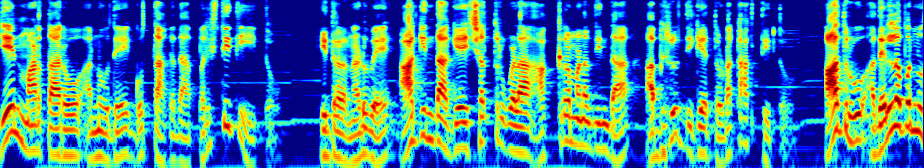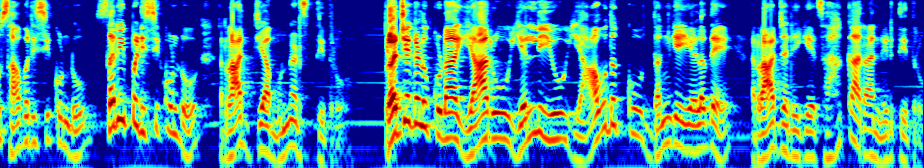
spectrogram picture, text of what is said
ಏನ್ ಮಾಡ್ತಾರೋ ಅನ್ನೋದೇ ಗೊತ್ತಾಗದ ಪರಿಸ್ಥಿತಿ ಇತ್ತು. ಇದರ ನಡುವೆ ಆಗಿಂದಾಗೆ ಶತ್ರುಗಳ ಆಕ್ರಮಣದಿಂದ ಅಭಿವೃದ್ಧಿಗೆ ತೊಡಕಾಗ್ತಿತ್ತು. ಆದರೂ ಅದೆಲ್ಲವನ್ನು ಸಾವರಿಸಿಕೊಂಡು, ಸರಿಪಡಿಸಿಕೊಂಡು ರಾಜ್ಯ ಮುನ್ನಡೆಸ್ತಿದ್ರು. ಪ್ರಜೆಗಳು ಕೂಡ ಯಾರು ಎಲ್ಲಿಯೂ ಯಾವುದಕ್ಕೂ ದಂಗೆ ಏಳದೆ ರಾಜರಿಗೆ ಸಹಕಾರ ನೀಡ್ತಿದ್ರು.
